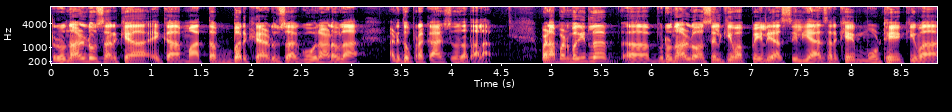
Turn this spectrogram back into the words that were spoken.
रोनाल्डो सारख्या एका मातब्बर खेळाडूचा गोल अडवला आणि तो प्रकाश झोतात आला. पण आपण बघितलं रोनाल्डो असेल किंवा पेले असतील यासारखे मोठे किंवा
